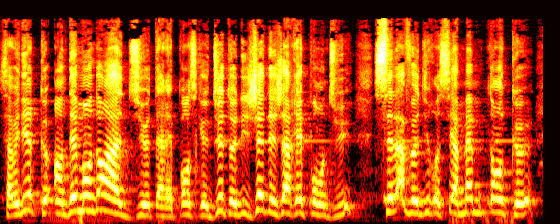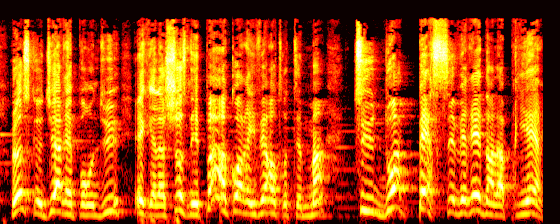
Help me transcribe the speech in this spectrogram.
ça veut dire qu'en demandant à Dieu ta réponse, que Dieu te dit, j'ai déjà répondu, cela veut dire aussi en même temps que lorsque Dieu a répondu et que la chose n'est pas encore arrivée entre tes mains, tu dois persévérer dans la prière.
